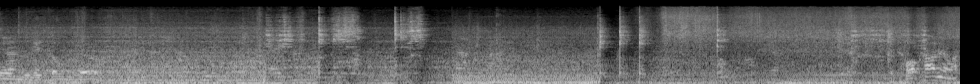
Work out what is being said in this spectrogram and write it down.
ต้มต้มอยู่ในต้มแล้ว ขอข้าวหน่อยวะ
